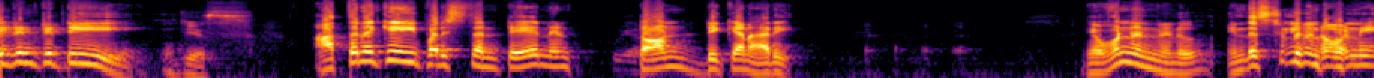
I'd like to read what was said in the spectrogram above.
ఐడెంటిటీ అతనికే ఈ పరిస్థితి అంటే నేను టాన్ డికెన్ ఆరి ఎవరినండి నేను? ఇండస్ట్రీలో నేను ఎవరిని?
